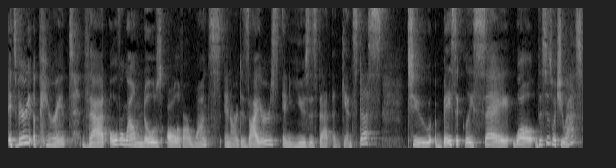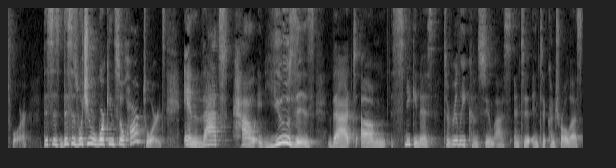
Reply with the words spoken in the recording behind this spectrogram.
it's very apparent that overwhelm knows all of our wants and our desires and uses that against us to basically say, well, this is what you asked for. This is this is what you were working so hard towards, and that's how it uses that um, sneakiness to really consume us and to and to control us.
